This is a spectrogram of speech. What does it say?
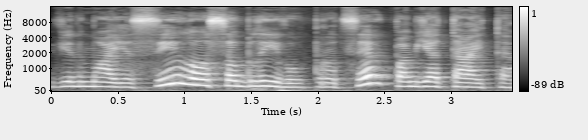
він має силу особливу, про це пам'ятайте.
